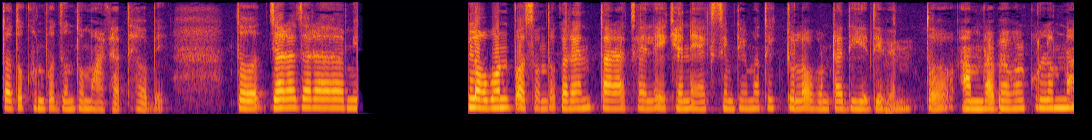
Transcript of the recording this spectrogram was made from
ততক্ষণ পর্যন্ত মাখাতে হবে। তো যারা যারা লবণ পছন্দ করেন, তারা চাইলে এখানে এক সিমটির মতো একটু লবণটা দিয়ে দিবেন। তো আমরা ব্যবহার করলাম না,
